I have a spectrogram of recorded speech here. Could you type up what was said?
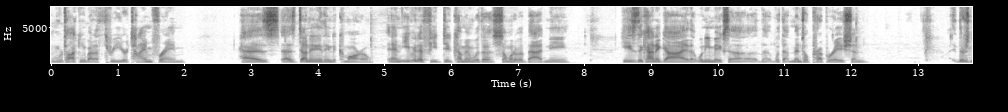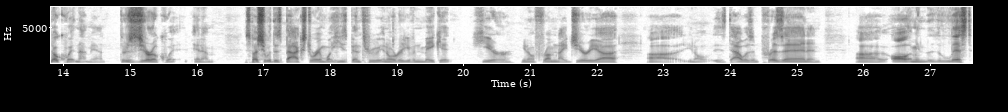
And we're talking about a three-year time frame has has done anything to Kamaru. And even if he did come in with a somewhat of a bad knee, he's the kind of guy that when he makes a that with that mental preparation, there's no quit in that man. There's zero quit in him, especially with his backstory and what he's been through in order to even make it here. You know, from Nigeria. Uh, you know, his dad was in prison and uh, all. I mean, the list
